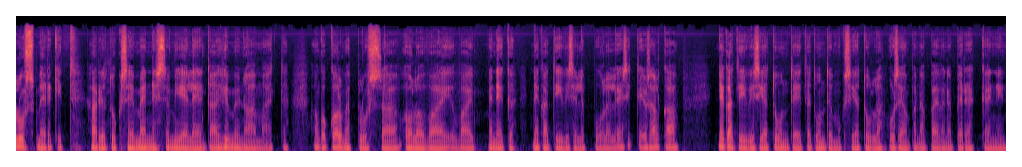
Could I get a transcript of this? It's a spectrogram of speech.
plusmerkit harjoitukseen mennessä mieleen tai hymynaama, että onko kolme plussaa olo vai, vai meneekö negatiiviselle puolelle. Ja sitten jos alkaa negatiivisia tunteita ja tuntemuksia tulla useampana päivänä peräkkäin, niin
